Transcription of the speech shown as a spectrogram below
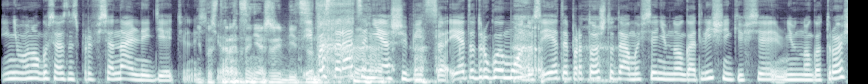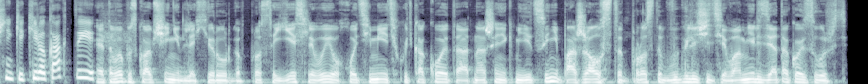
и немного связано с профессиональной И деятельностью. постараться не ошибиться. И постараться не ошибиться. И это другой модус. И это про то, что да, мы все немного отличники, все немного троечники. Кирилл, как ты... Это выпуск вообще не для хирургов. Просто если вы хоть имеете хоть какое-то отношение к медицине, пожалуйста, просто выключите. Вам нельзя такое слушать.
